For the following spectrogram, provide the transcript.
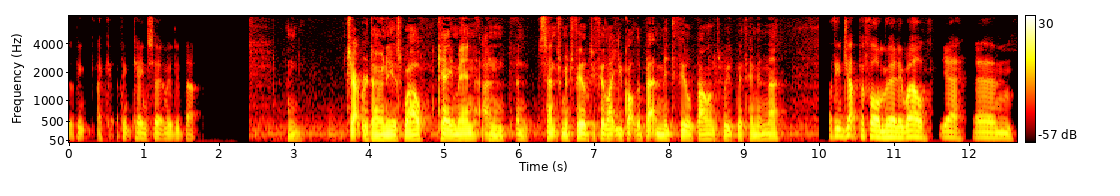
I think I, I think Kaine certainly did that. And Jack Rudoni as well came in and, and central midfield. Do you feel like you've got the better midfield balance with, with him in there? I think Jack performed really well. Yeah. Um,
